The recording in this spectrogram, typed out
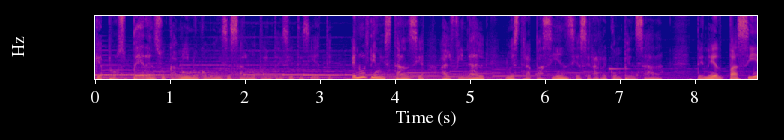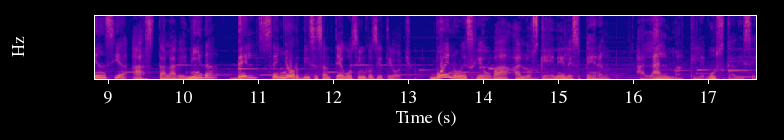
que prospera en su camino, como dice Salmo 37.7. En última instancia, al final, nuestra paciencia será recompensada. Tened paciencia hasta la venida del Señor, dice Santiago 5.7.8. Bueno es Jehová a los que en él esperan al alma que le busca, dice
